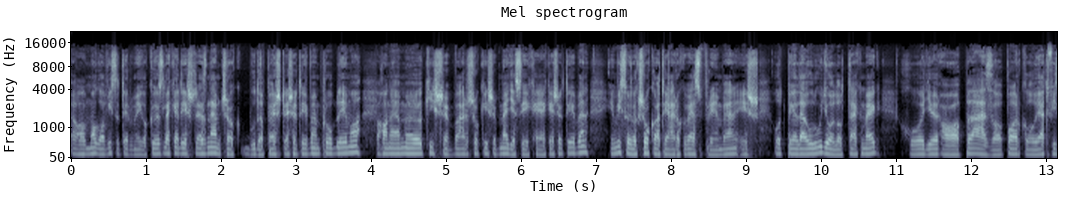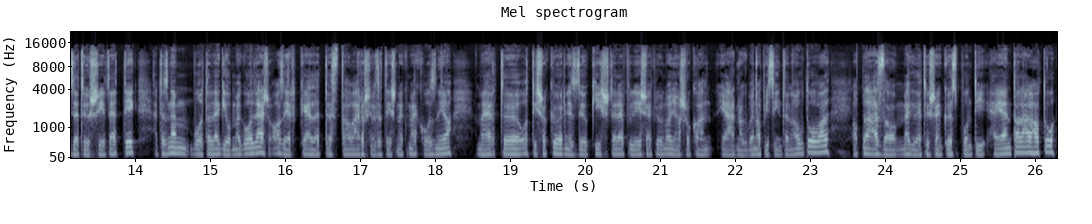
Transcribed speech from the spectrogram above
a maga visszatérve még a közlekedésre, ez nem csak Budapest esetében probléma, hanem kisebb városok, kisebb megyeszékhelyek esetében. Én viszonylag sokat járok Veszprémben, és ott például úgy oldották meg, hogy a pláza parkolóját fizetősé tették. Hát ez nem volt a legjobb megoldás, azért kellett ezt a városvezetésnek meghoznia, mert ott is a környező kis településekről nagyon sokan járnak be napi szinten autóval. A pláza meglehetősen központi helyen található,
